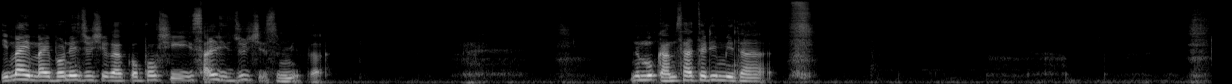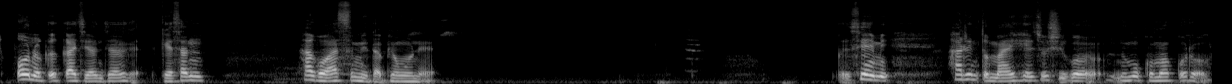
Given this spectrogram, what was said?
이마이마이 보내주시갖고 복시 살려주셨습니다. 너무 감사드립니다. 오늘 끝까지 이제 계산 하고 왔습니다. 병원에. 그 쌤이 할인도 많이 해주시고 너무 고맙고로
